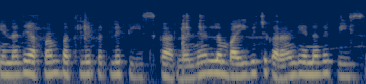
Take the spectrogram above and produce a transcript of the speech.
ਇਹਨਾਂ ਦੇ ਆਪਾਂ ਪਤਲੇ ਪਤਲੇ ਪੀਸ ਕਰ ਲੈਣੇ ਆ ਲੰਬਾਈ ਵਿੱਚ ਕਰਾਂਗੇ ਇਹਨਾਂ ਦੇ ਪੀਸ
